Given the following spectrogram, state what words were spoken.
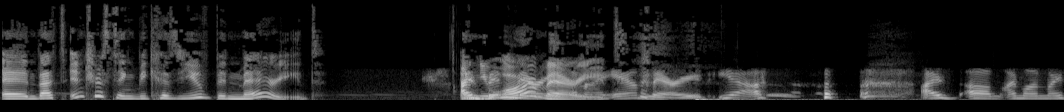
And that's interesting because you've been married, and I've you are married. married. I am married. Yeah. I've um, I'm on my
